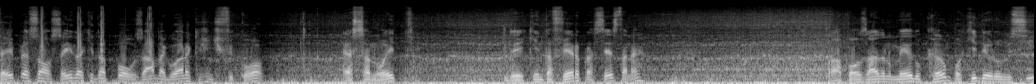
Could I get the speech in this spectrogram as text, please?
Isso aí, pessoal, saindo aqui da pousada agora que a gente ficou essa noite de quinta-feira para sexta, né? Uma pousada no meio do campo aqui de Urubici.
